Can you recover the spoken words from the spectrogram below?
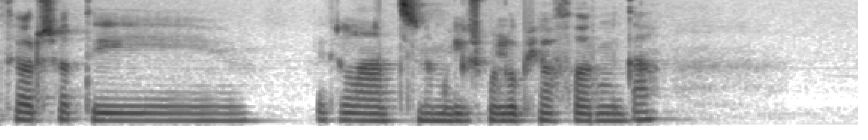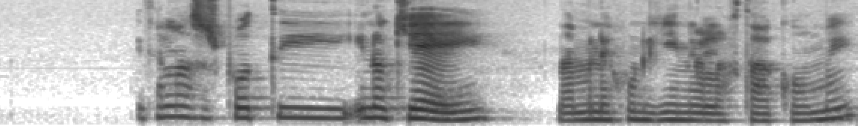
θεώρησα ότι ήθελα να, να μιλήσουμε λίγο πιο αυθόρμητα. Ήθελα να σας πω ότι είναι ok να μην έχουν γίνει όλα αυτά ακόμη.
